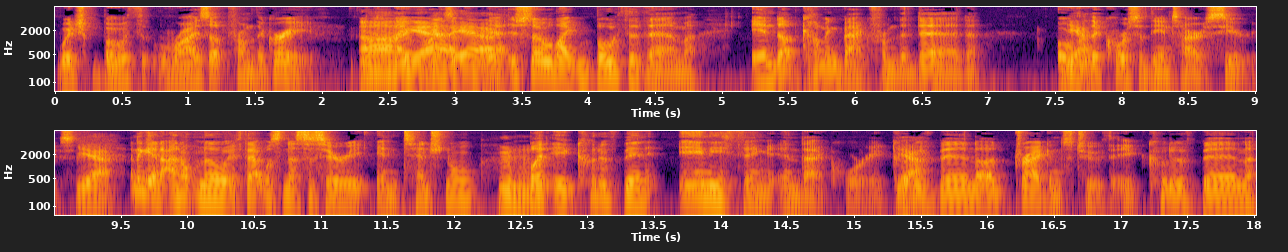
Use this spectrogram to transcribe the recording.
which both rise up from the grave. You Ah, yeah, rise up from- yeah. So, like, both of them end up coming back from the dead over Yeah. the course of the entire series. Yeah. And again, I don't know if that was necessarily intentional, Mm-hmm. but it could have been anything in that core. It could Yeah. have been a dragon's tooth. It could have been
